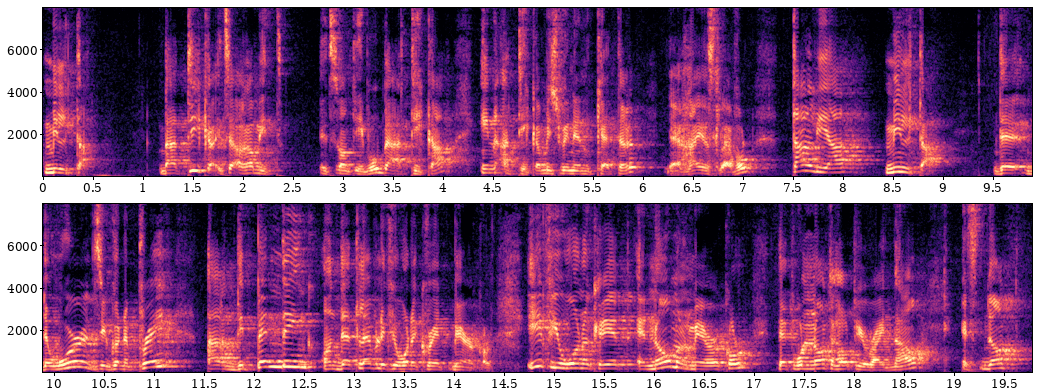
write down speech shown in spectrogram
Milta. Be'atika, it's Aramit. It's not Hebrew, Be'atika, in Atika, which means in Keter, the highest level. Talia Milta. The, the words you're going to pray are depending on that level if you want to create miracle. If you want to create a normal miracle that will not help you right now, it's not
